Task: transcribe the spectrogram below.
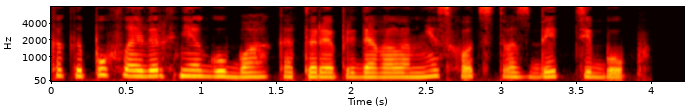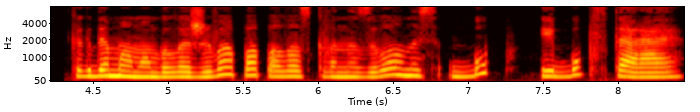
как и пухлая верхняя губа, которая придавала мне сходство с Бетти Буб. Когда мама была жива, папа ласково называл нас Буб и Буб вторая.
